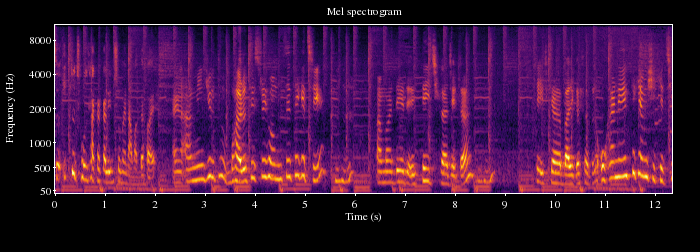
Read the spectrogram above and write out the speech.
সো একটু ঝোল থাকাকালীন সময় নামাতে হয়। আমি যেহেতু ভারতীশ্রী হোমসে থেকেছি আমাদের তেজকা যেটা তেজকা বালিকা সদন ওখানে থেকে আমি শিখেছি।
